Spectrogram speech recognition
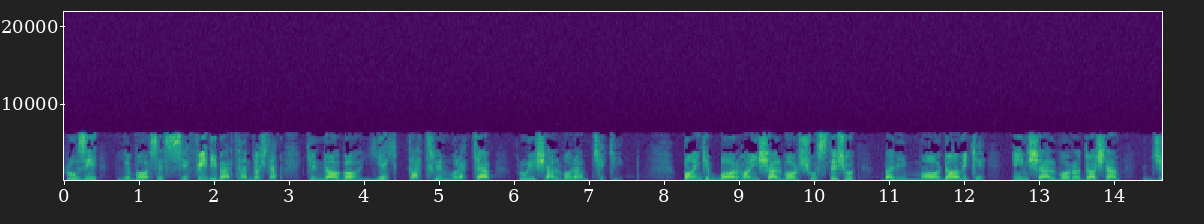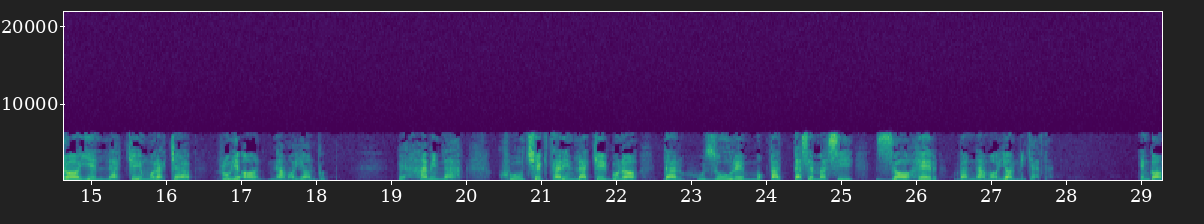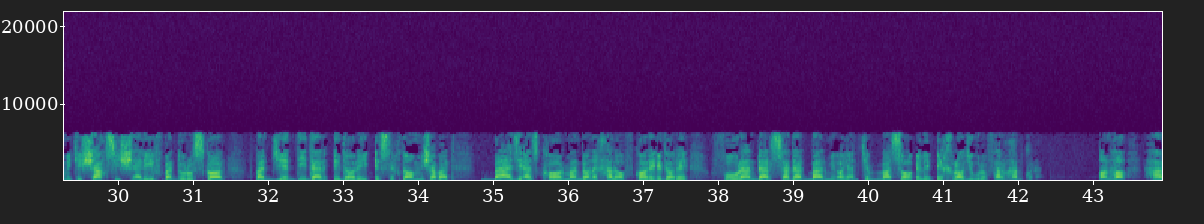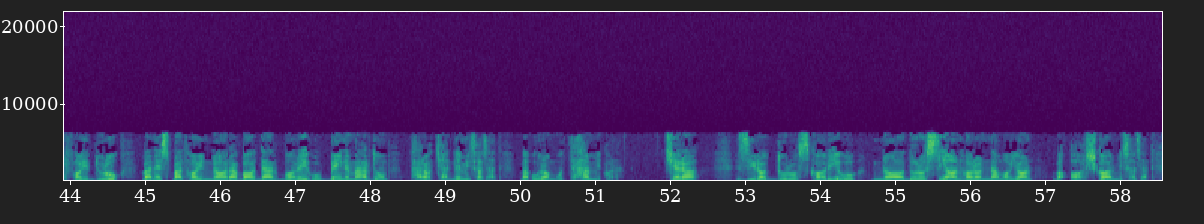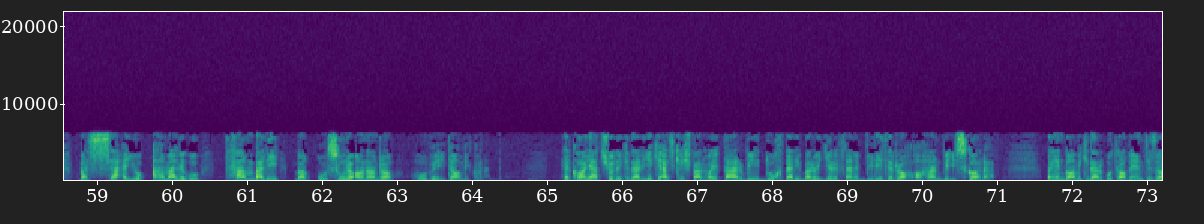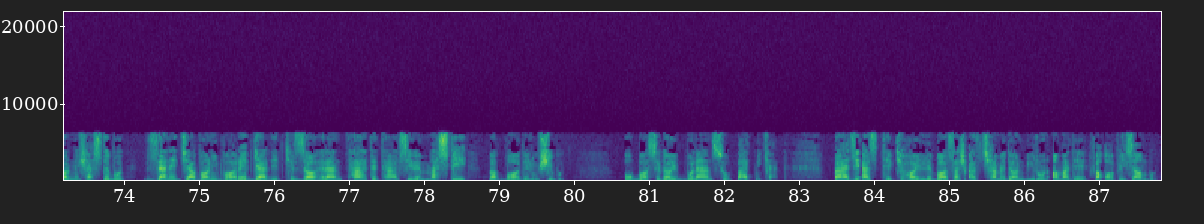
روزی لباس سفیدی بر تن داشتم که ناگاه یک قطره مرکب روی شلوارم چکید با اینکه بارها این شلوار شسته شد ولی مادامی که این شلوار را داشتم جای لکه مرکب روی آن نمایان بود به همین نحو کوچکترین لکه گناه در حضور مقدس مسیح ظاهر و نمایان می گردد. هنگامی که شخصی شریف و درستکار و جدی در اداره استخدام می شود بعضی از کارمندان خلافکار اداره فورا در صدد برمی آیند که وسایل اخراج او را فراهم کنند آنها حرفهای دروغ و نسبتهای ناروا درباره او بین مردم پراکنده می‌سازند و او را متهم می کنند چرا؟ زیرا درستکاری او نادرستی آنها را نمایان و آشکار می سازد و سعی و عمل او تنبلی و قصور آنان را هویدا می کند. حکایت شده که در یکی از کشورهای غربی دختری برای گرفتن بلیت راه آهن به ایستگاه رفت. و هنگامی که در اتاق انتظار نشسته بود زن جوانی وارد گردید که ظاهرا تحت تأثیر مستی و بادنوشی بود او با صدای بلند صحبت می کرد. بعضی از تکه های لباسش از چمدان بیرون آمده و آویزان بود.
